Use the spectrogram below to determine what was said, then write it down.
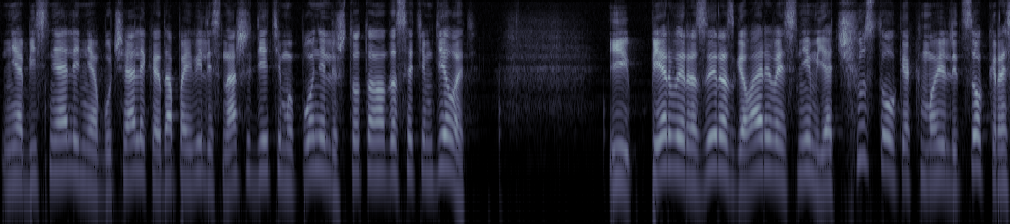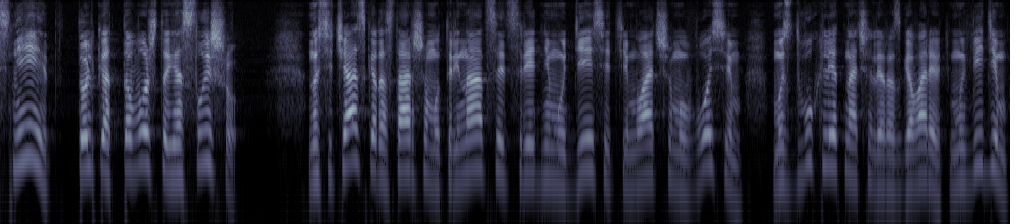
не объясняли, не обучали. Когда появились наши дети, мы поняли, что-то надо с этим делать. И первые разы, разговаривая с ним, я чувствовал, как мое лицо краснеет только от того, что я слышу. Но сейчас, когда старшему 13, среднему 10 и младшему 8, мы с двух лет начали разговаривать, мы видим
